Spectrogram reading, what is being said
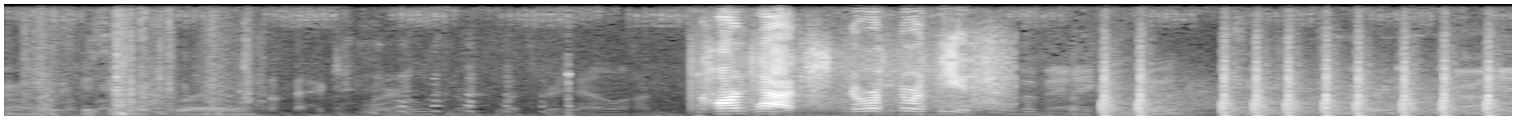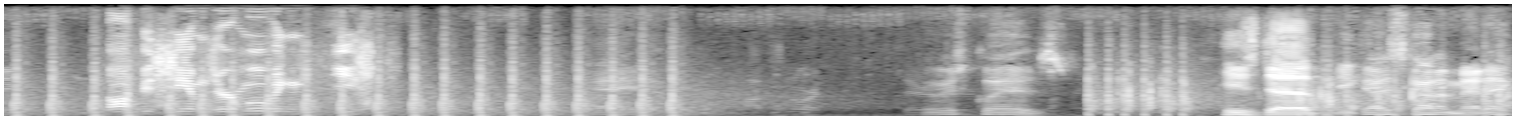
Alright, facing which way? Contact, north-northeast. Copy, see them. They're moving east. Hey, where's Quiz? He's dead. You guys got a medic?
